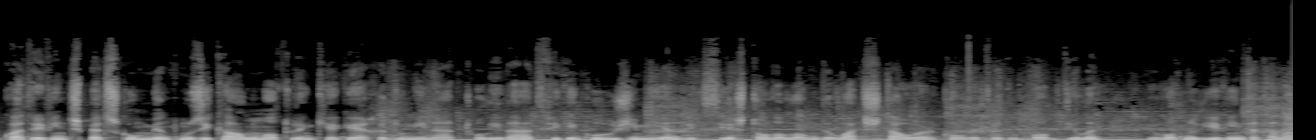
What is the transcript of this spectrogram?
4 e 20 despede-se com um momento musical, numa altura em que a guerra domina a atualidade. Fiquem com o Jimi Hendrix e este All Along the Watchtower com letra do Bob Dylan. Eu volto no dia 20, até lá.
